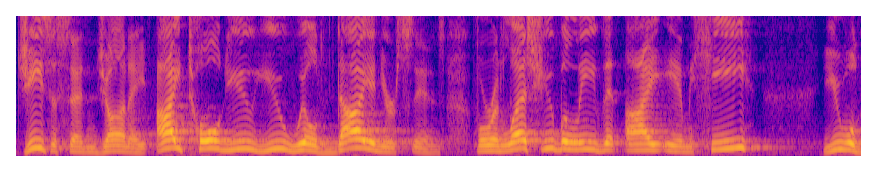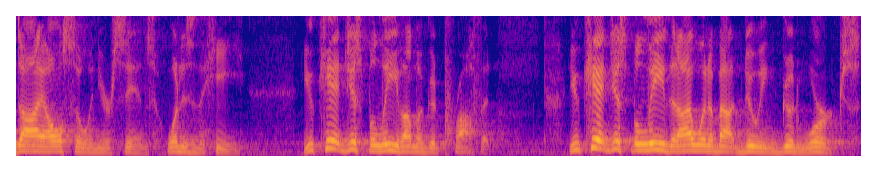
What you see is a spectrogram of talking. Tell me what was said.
Jesus said in John 8, I told you, you will die in your sins, for unless you believe that I am He, you will die also in your sins. What is the He? You can't just believe I'm a good prophet. You can't just believe that I went about doing good works.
